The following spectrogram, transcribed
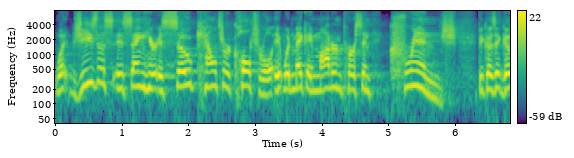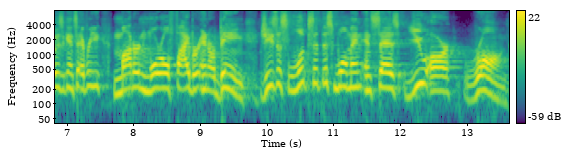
what Jesus is saying here is so countercultural, it would make a modern person cringe because it goes against every modern moral fiber in our being. Jesus looks at this woman and says, You are wrong.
